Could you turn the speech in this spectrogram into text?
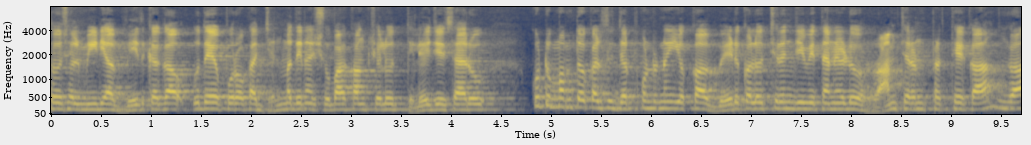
సోషల్ మీడియా వేదికగా ఉదయపూర్వక జన్మదిన శుభాకాంక్షలు తెలియజేశారు. కుటుంబంతో కలిసి జరుపుకుంటున్న ఈ యొక్క వేడుకలో చిరంజీవి తనయుడు రామ్ చరణ్ ప్రత్యేకంగా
